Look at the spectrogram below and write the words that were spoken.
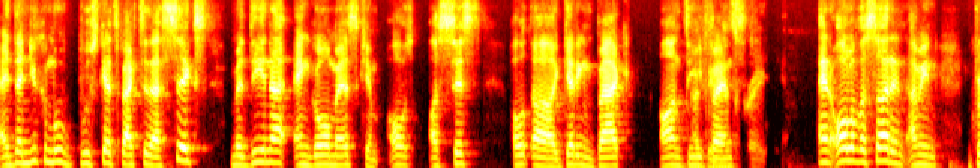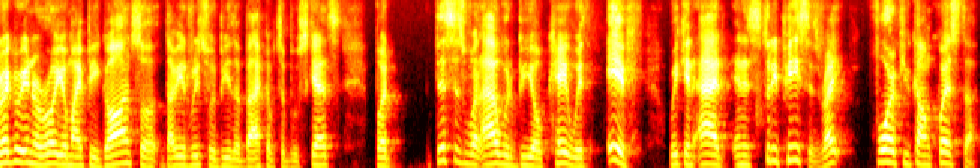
and then you can move Busquets back to that six. Medina and Gomez can also assist uh, getting back on I think that's defense. And all of a sudden, I mean, Gregory and Arroyo might be gone, so David Ruiz would be the backup to Busquets. But this is what I would be okay with if we can add, and it's three pieces, right? Four if you count Cuesta.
